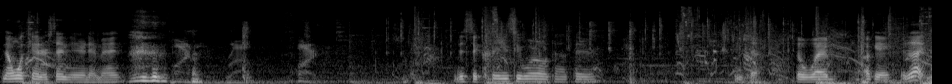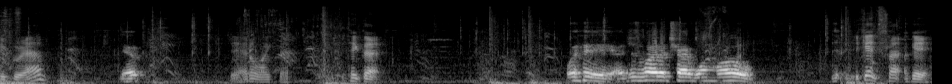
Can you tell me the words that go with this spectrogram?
no one can understand the internet, man. It's a crazy world out there. The, the web. Okay, is that your grab? Yep. Yeah, I don't like that. Take that. Wait, I just wanted to try one more. You can't try. Okay.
